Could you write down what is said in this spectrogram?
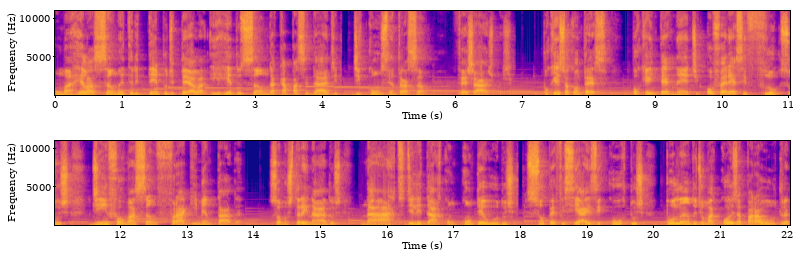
uma relação entre tempo de tela e redução da capacidade de concentração. Fecha aspas. Por que isso acontece? Porque a internet oferece fluxos de informação fragmentada. Somos treinados na arte de lidar com conteúdos superficiais e curtos, pulando de uma coisa para outra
